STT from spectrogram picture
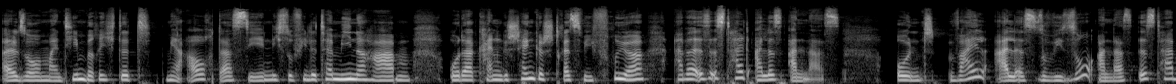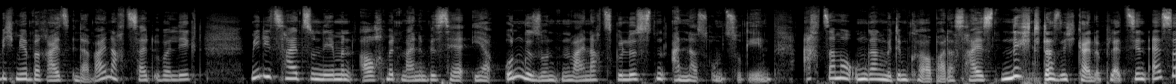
also mein Team berichtet mir auch, dass sie nicht so viele Termine haben oder keinen Geschenkestress wie früher, aber es ist halt alles anders. Und weil alles sowieso anders ist, habe ich mir bereits in der Weihnachtszeit überlegt, mir die Zeit zu nehmen, auch mit meinem bisher eher ungesunden Weihnachtsgelüsten anders umzugehen. Achtsamer Umgang mit dem Körper. Das heißt nicht, dass ich keine Plätzchen esse,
